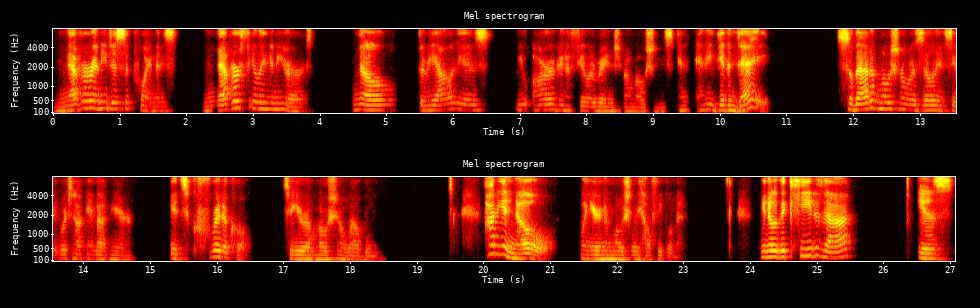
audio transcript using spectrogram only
never any disappointments, never feeling any hurt. No, the reality is you are going to feel a range of emotions in any given day. So that emotional resiliency that we're talking about here, it's critical to your emotional well-being. How do you know when you're an emotionally healthy woman? You know, the key to that is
